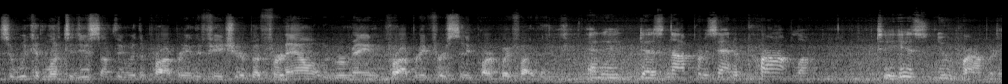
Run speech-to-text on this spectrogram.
So we could look to do something with the property in the future, but for now, it would remain property for City Parkway 5 Inc. And it does not present a problem to his new property?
